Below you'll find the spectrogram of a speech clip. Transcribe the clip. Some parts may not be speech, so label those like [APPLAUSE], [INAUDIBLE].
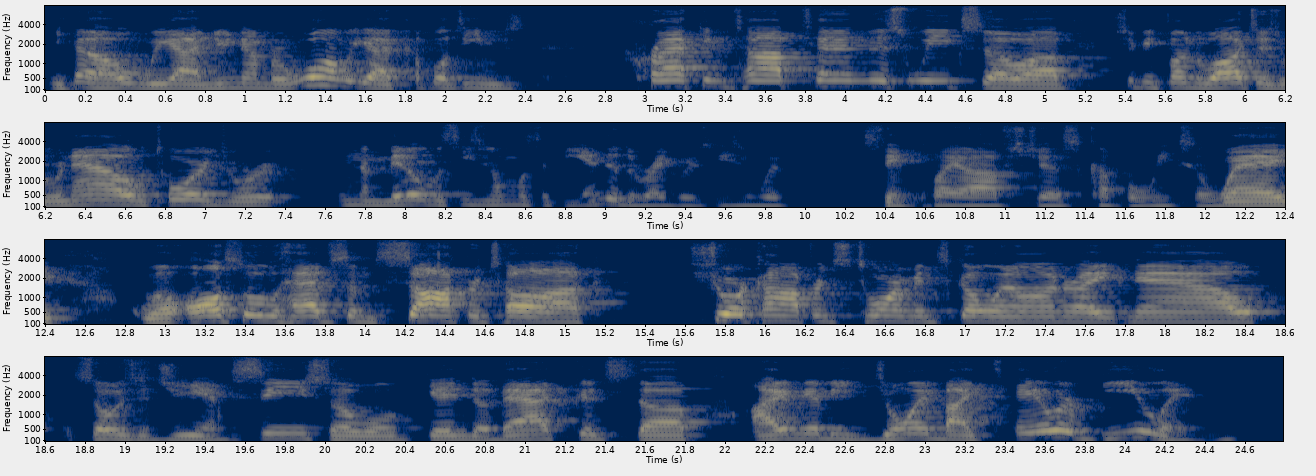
you know, we got a new number one. We got a couple of teams cracking top 10 this week. So uh should be fun to watch as we're now towards we're in the middle of the season, almost at the end of the regular season with state playoffs just a couple weeks away. We'll also have some soccer talk, Shore Conference tournaments going on right now. So is the GMC. So we'll get into that good stuff. I'm going to be joined by Taylor Beeling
